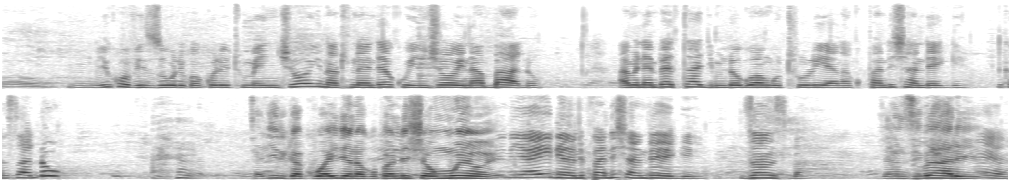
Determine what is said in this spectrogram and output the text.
mm, yuko vizuri kwa kweli, tumeenjoy na tunaendelea kuenjoy na bado ameniambia Taji, mdogo wangu, tulia na kupandisha ndege. Nikasema du, Tajiri kakuahidi anakupandisha umwewe ni aidi ananipandisha ndege Zanzibar. Zanzibari. Yeah.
